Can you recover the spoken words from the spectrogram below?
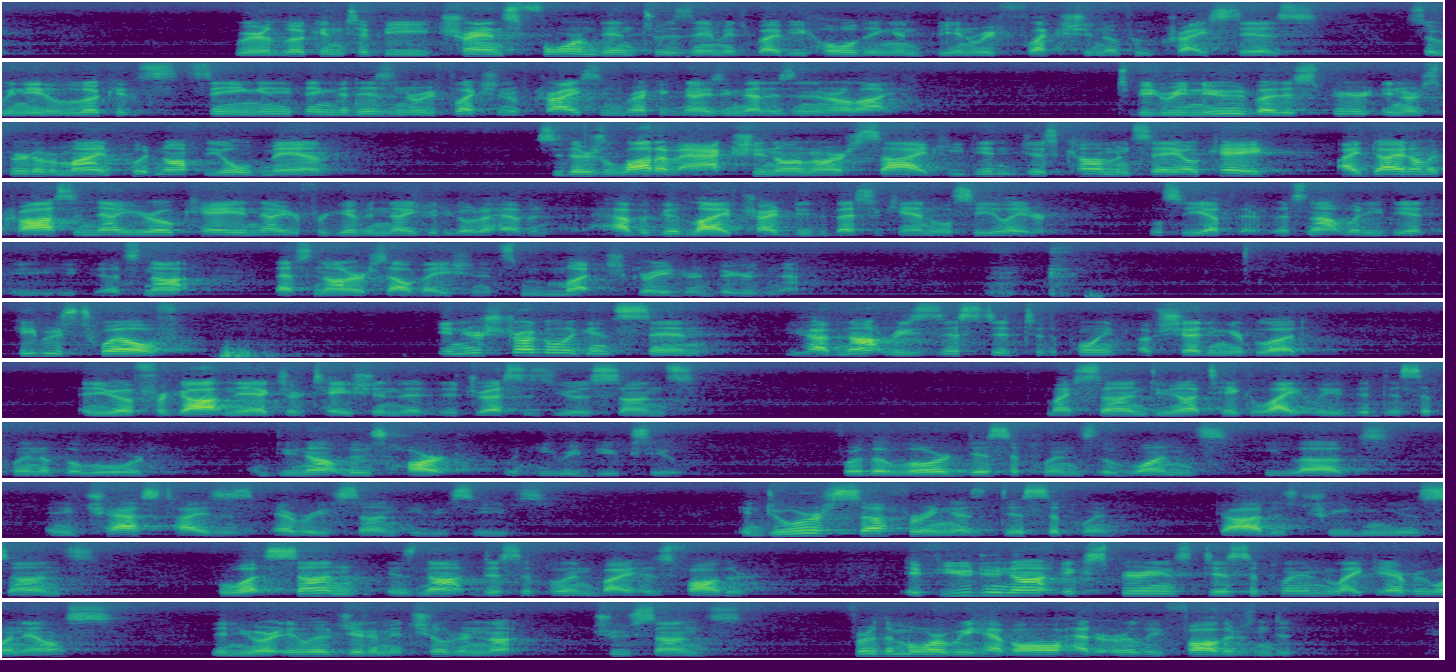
we're looking to be transformed into his image by beholding and being reflection of who Christ is. So we need to look at seeing anything that isn't a reflection of Christ and recognizing that isn't in our life. To be renewed by the Spirit in our spirit of our mind, putting off the old man. See, there's a lot of action on our side. He didn't just come and say, okay, I died on the cross and now you're okay and now you're forgiven, now you're going to go to heaven. Have a good life, try to do the best you can, we'll see you later. We'll see you up there. That's not what he did. He, he, that's, not, that's not our salvation. It's much greater and bigger than that. Hebrews 12. In your struggle against sin, you have not resisted to the point of shedding your blood, and you have forgotten the exhortation that addresses you as sons. My son, do not take lightly the discipline of the Lord, and do not lose heart when he rebukes you. For the Lord disciplines the ones he loves, and he chastises every son he receives. Endure suffering as discipline. God is treating you as sons. For what son is not disciplined by his father? If you do not experience discipline like everyone else, then you are illegitimate children, not true sons. Furthermore, we have all had early fathers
